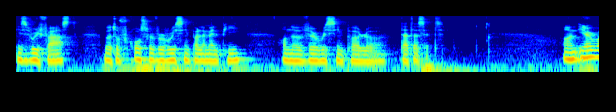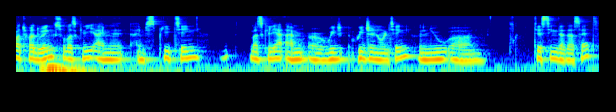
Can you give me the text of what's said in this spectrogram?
is very fast, but of course a very simple MLP on a very simple uh, dataset. On here what we're doing, so basically I'm, I'm splitting, basically I'm uh, regenerating a new um, testing dataset.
